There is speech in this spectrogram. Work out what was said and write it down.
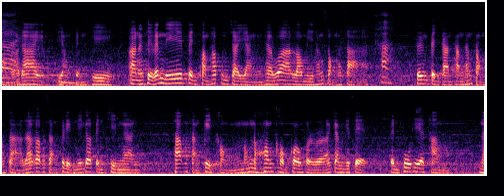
บอกขเขาได้องเราได้อย่างเต็มที่อ่าหนังสือเล่มนี้เป็นความภาคภูมิใจอย่างหนึงครับว่าเรามีทั้งสองภาษาค่ะซึ่งเป็นการทำทั้งสองภาษา แล้วก็ภาษาอังกฤษนี้ก็เป็นทีมงานภาคภาษาอังกฤษของน้องๆของกรมผลและการเกษตร เป็นผู้ที่จะทำใน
